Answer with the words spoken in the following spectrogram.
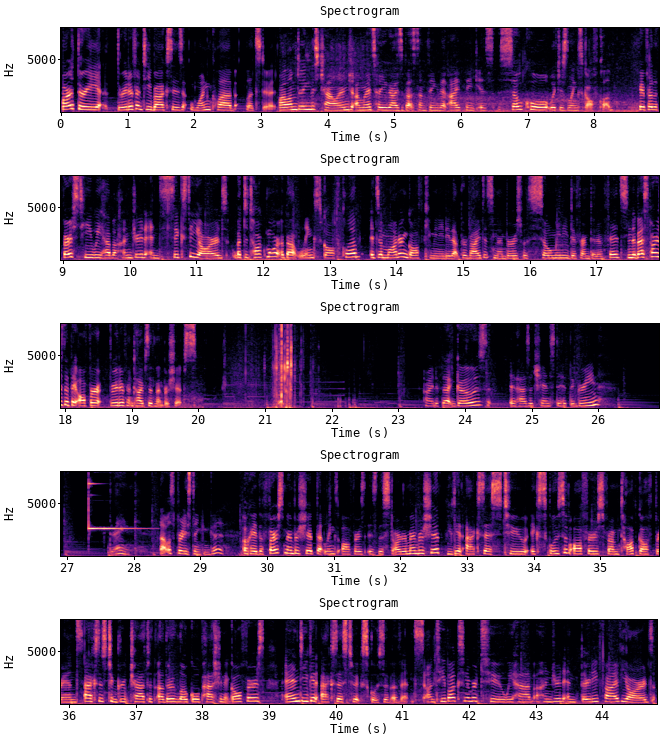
Par three, three different tee boxes, one club, let's do it. While I'm doing this challenge, I'm gonna tell you guys about something that I think is so cool, which is Links Golf Club. Okay, for the first tee, we have 160 yards, but to talk more about Links Golf Club, it's a modern golf community that provides its members with so many different benefits. And the best part is that they offer three different types of memberships. All right, if that goes, it has a chance to hit the green. Dang. That was pretty stinking good. Okay, the first membership that Links offers is the starter membership. You get access to exclusive offers from top golf brands, access to group chats with other local passionate golfers, and you get access to exclusive events. On tee box number two, we have 135 yards.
